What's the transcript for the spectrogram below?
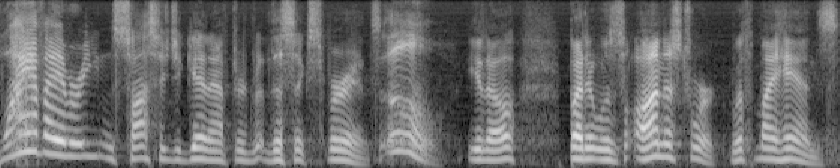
Why have I ever eaten sausage again after this experience? Ugh, you know, but it was honest work with my hands.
